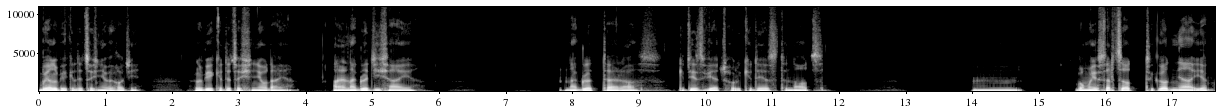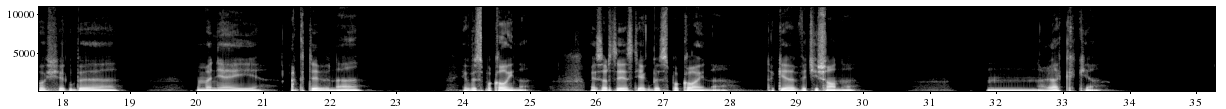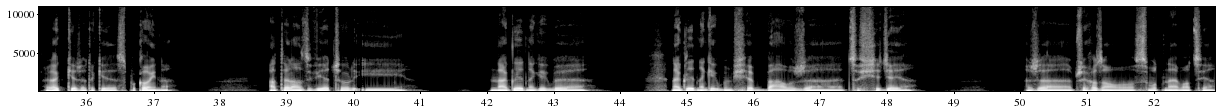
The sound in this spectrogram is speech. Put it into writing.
Bo ja lubię, kiedy coś nie wychodzi. Lubię, kiedy coś się nie udaje. Ale nagle dzisiaj, nagle teraz, kiedy jest wieczór, kiedy jest noc, mm, bo moje serce od tygodnia jakoś jakby mniej aktywne, jakby spokojne. Moje serce jest jakby spokojne, takie wyciszone, mm, lekkie. Lekkie, że takie spokojne. A teraz wieczór i nagle jednak jakby nagle jednak jakbym się bał, że coś się dzieje że przychodzą smutne emocje,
